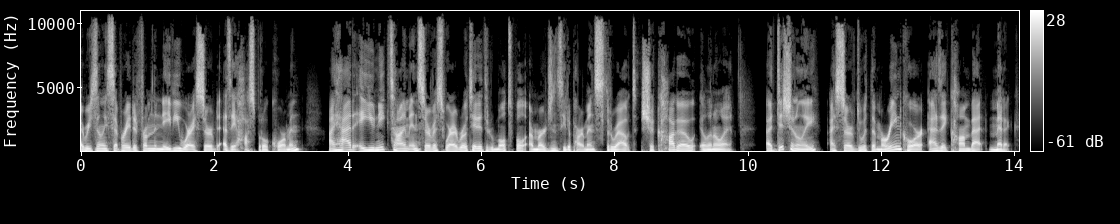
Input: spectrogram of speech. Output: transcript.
I recently separated from the Navy where I served as a hospital corpsman. I had a unique time in service where I rotated through multiple emergency departments throughout Chicago, Illinois. Additionally, I served with the Marine Corps as a combat medic.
